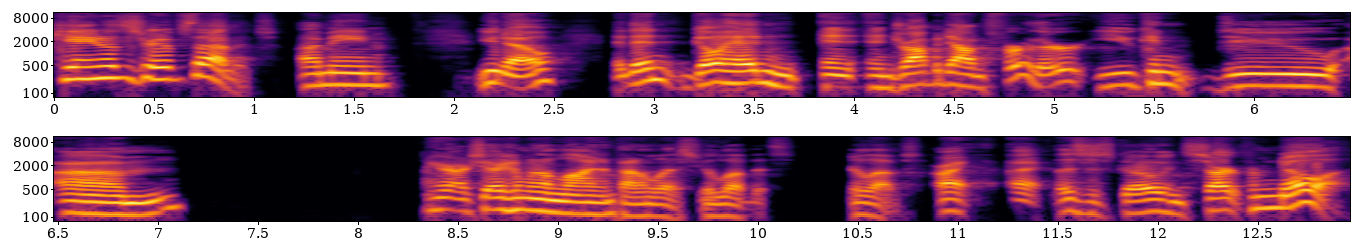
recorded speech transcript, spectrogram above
Cain was a straight up savage. I mean, you know, and then go ahead and, and, and drop it down further. You can do, um, here, actually, I went online and found a list. You'll love this. You'll love this. All right. All right. Let's just go and start from Noah.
